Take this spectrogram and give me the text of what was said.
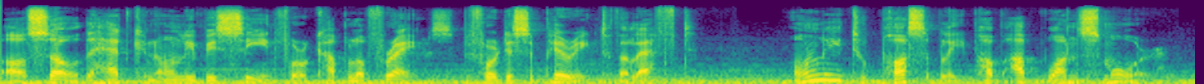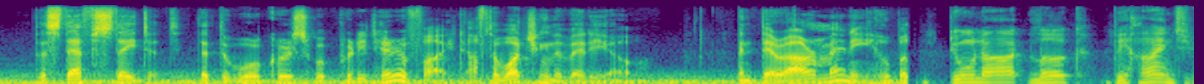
Also, the head can only be seen for a couple of frames before disappearing to the left, only to possibly pop up once more. The staff stated that the workers were pretty terrified after watching the video. And there are many who Do not look behind you.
